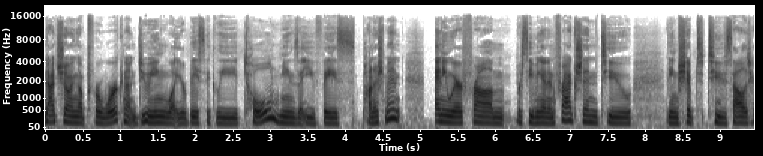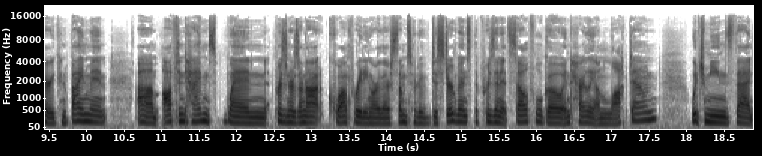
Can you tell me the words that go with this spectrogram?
Not showing up for work, not doing what you're basically told means that you face punishment anywhere from receiving an infraction to being shipped to solitary confinement. Um, oftentimes, when prisoners are not cooperating or there's some sort of disturbance, the prison itself will go entirely on lockdown, which means that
